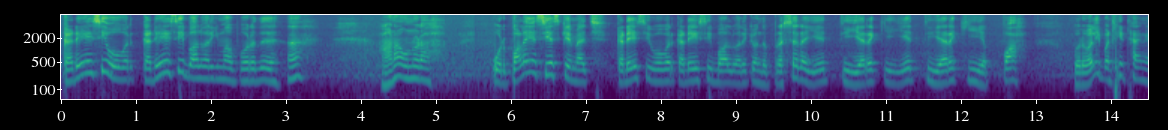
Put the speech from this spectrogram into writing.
கடைசி ஓவர் கடைசி பால் வரைக்குமா போகிறது ஆ? ஆனால் உன்னோடா ஒரு பழைய சிஎஸ்கே மேட்ச் கடைசி ஓவர் கடைசி பால் வரைக்கும் அந்த ப்ரெஷரை ஏற்றி இறக்கி ஏற்றி இறக்கி எப்பா ஒரு வழி பண்ணிட்டாங்க.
